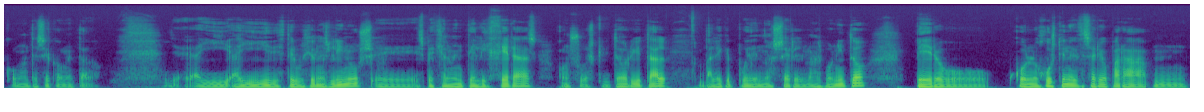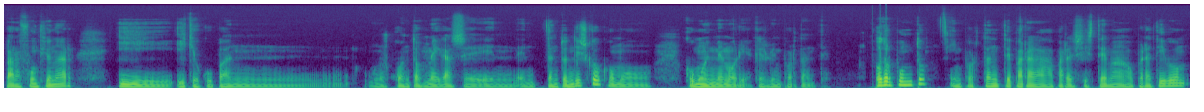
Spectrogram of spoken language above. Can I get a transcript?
como antes he comentado. Hay, distribuciones Linux eh, especialmente ligeras, con su escritorio y tal, vale que puede no ser el más bonito, pero con lo justo y necesario para, mm, funcionar y, que ocupan unos cuantos megas en, tanto en disco como, como, en memoria, que es lo importante. Otro punto importante para, para el sistema operativo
